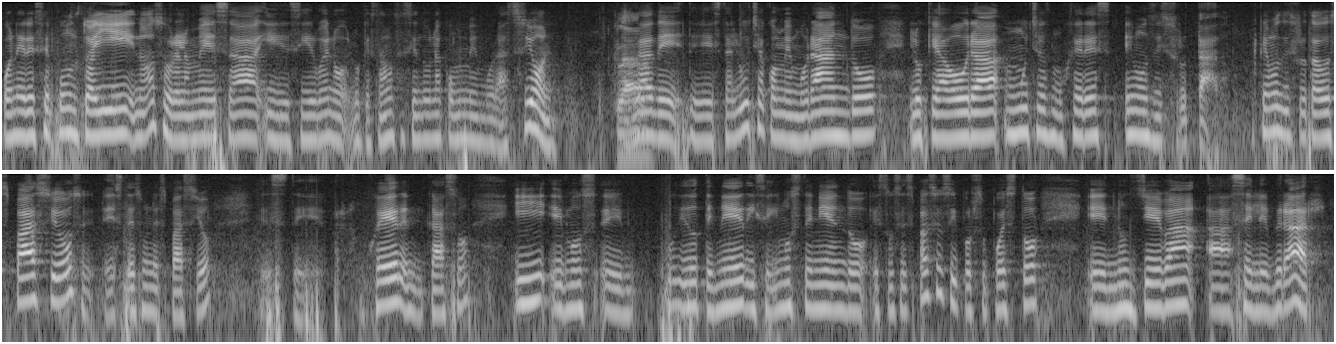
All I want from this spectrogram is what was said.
poner ese punto ahí ¿no? sobre la mesa y decir, bueno, lo que estamos haciendo es una conmemoración de, esta lucha, conmemorando lo que ahora muchas mujeres hemos disfrutado. Porque hemos disfrutado espacios, este es un espacio este, para la mujer en mi caso, y hemos eh, podido tener y seguimos teniendo estos espacios y por supuesto eh, nos lleva a celebrar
